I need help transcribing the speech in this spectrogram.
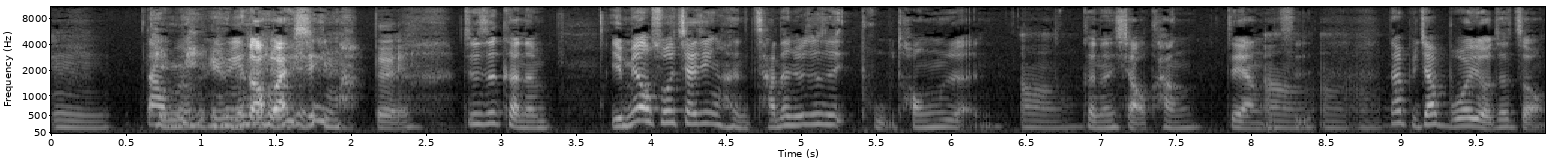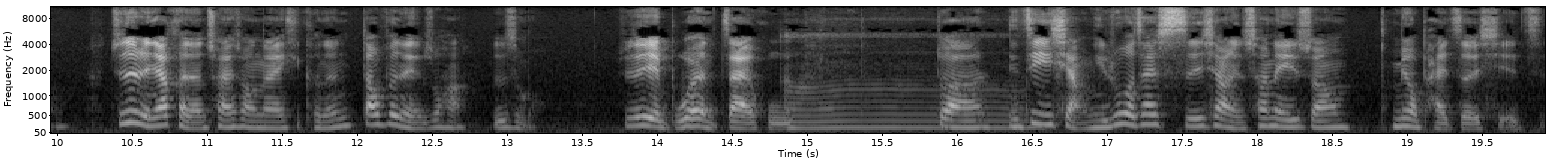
嗯，大部分平民老百姓嘛，对，就是可能。也没有说家境很差，但就是普通人，嗯，可能小康这样子，嗯嗯，嗯，那比较不会有这种，就是人家可能穿一双 Nike，可能大部分人也说哈，这是什么，就是也不会很在乎，嗯，对啊，你自己想，你如果在私校，你穿了一双没有牌子的鞋子，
